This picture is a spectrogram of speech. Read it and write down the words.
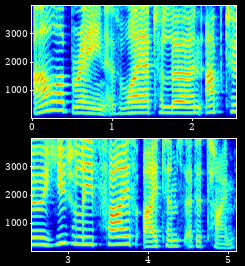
Our brain is wired to learn up to usually five items at a time,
